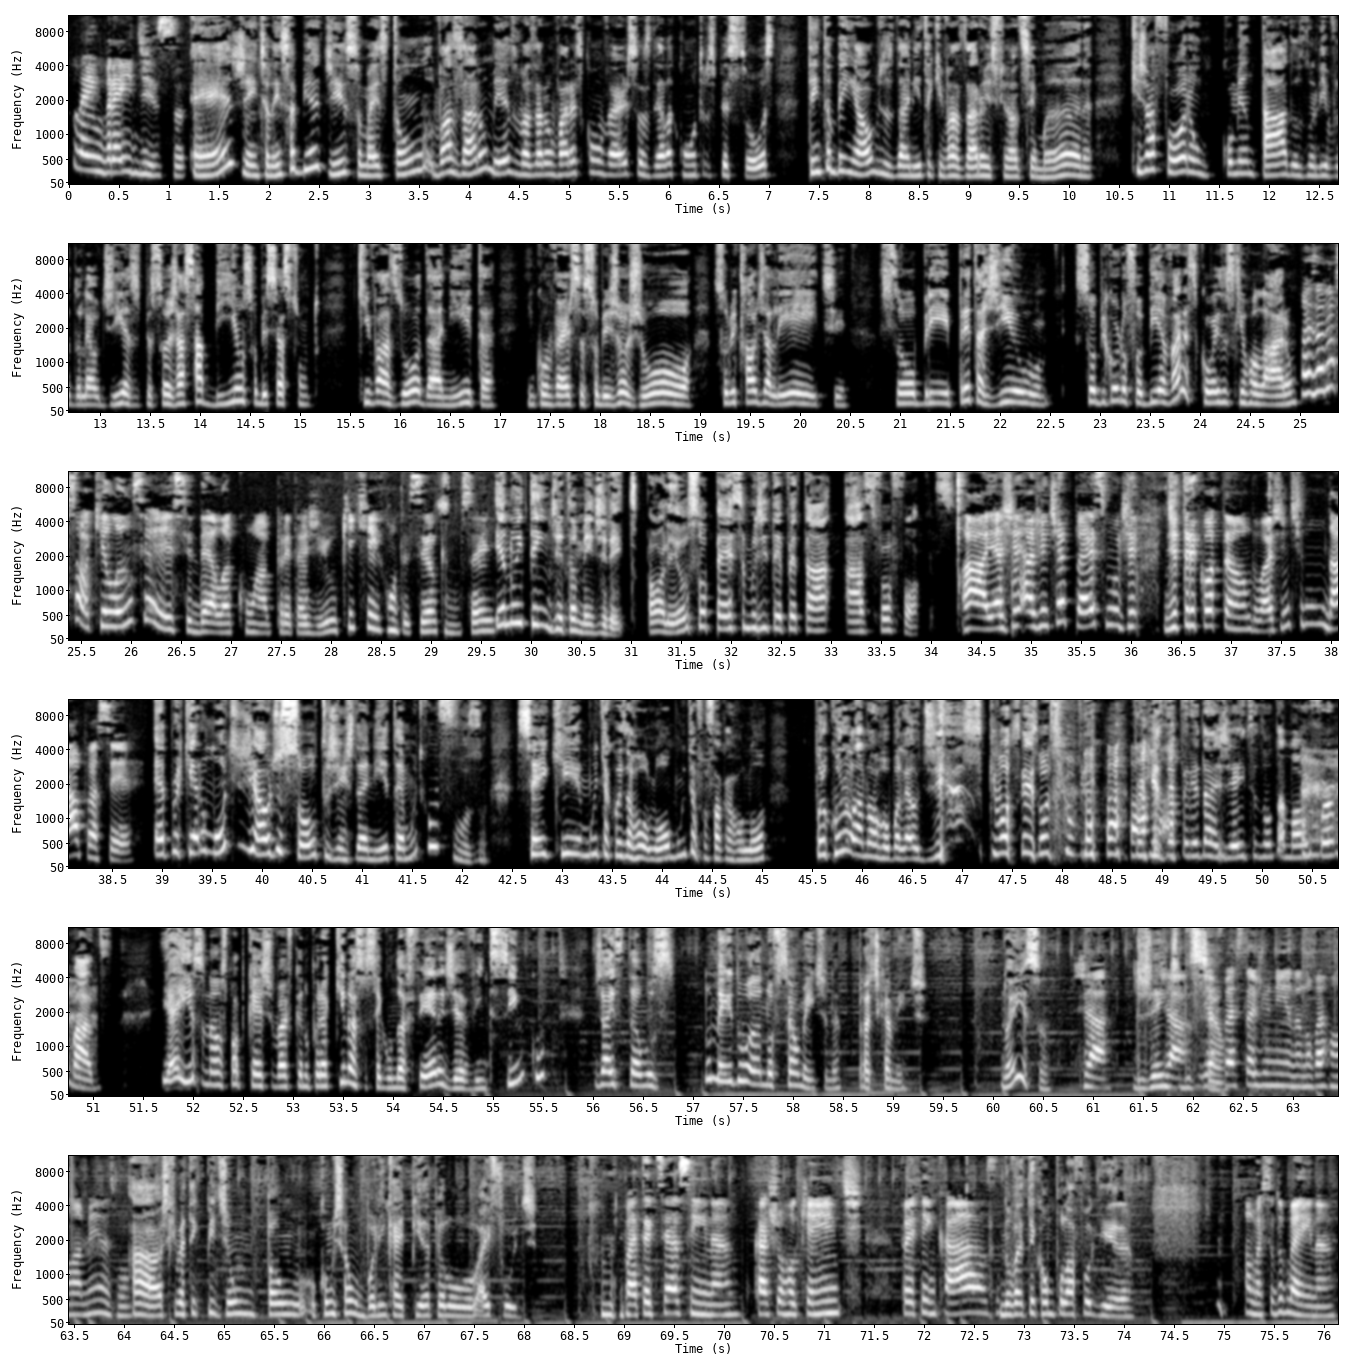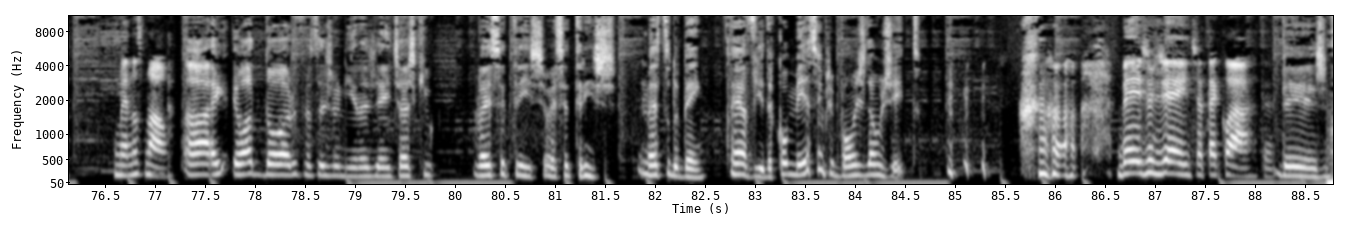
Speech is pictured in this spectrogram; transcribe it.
lembrei disso. É, gente, eu nem sabia disso, mas tão, vazaram mesmo, vazaram várias conversas dela com outras pessoas. Tem também áudios da Anitta que vazaram esse final de semana, que já foram comentados no livro do Léo Dias, as pessoas já sabiam sobre esse assunto que vazou da Anitta em conversas sobre Jojo, sobre Cláudia Leite, sobre Preta Gil, sobre gordofobia, várias coisas que rolaram. Mas olha só, que lance é esse dela com a Preta Gil? O que, que aconteceu que eu não sei? Eu não entendi também direito. Olha, eu sou péssimo de interpretar as fofocas. Ah, e a gente, a gente é péssimo de, de tricotando. A gente não dá pra ser. É porque era um monte de áudio solto, gente, da Anitta. É muito confuso. Sei que muita coisa rolou, muita fofoca rolou. Procura lá no arroba Léo Dias que vocês vão descobrir. Porque se depender da gente, vocês vão estar mal informados. E é isso, nosso podcast vai ficando por aqui nessa segunda-feira, dia 25. Já estamos no meio do ano oficialmente, né? Praticamente. Não é isso? Já. Gente já. do céu. E a festa junina não vai rolar mesmo? Ah, acho que vai ter que pedir um pão, como chama? Um bolinho caipira pelo iFood. Vai ter que ser assim, né? Cachorro quente, feito em casa. Não vai ter como pular fogueira. Ah, mas tudo bem, né? Menos mal. Ai, eu adoro festa junina, gente. Eu acho que vai ser triste, vai ser triste. Mas tudo bem. É a vida. Comer é sempre bom de dar um jeito. Beijo, gente. Até quarta. Beijo.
